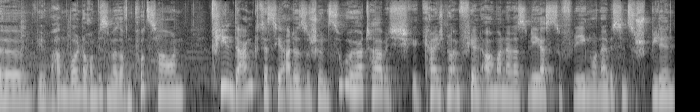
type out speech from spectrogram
Äh, wir haben, wollen noch ein bisschen was auf den Putz hauen. Vielen Dank, dass ihr alle so schön zugehört habt. Ich kann euch nur empfehlen, auch mal nach Las Vegas zu fliegen und ein bisschen zu spielen.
